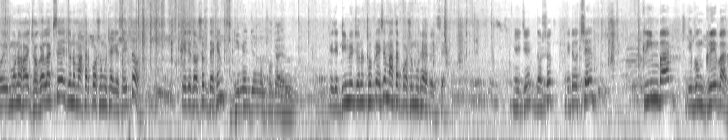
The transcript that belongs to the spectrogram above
ওই মনে হয় ঝগড়া লাগছে এই জন্য মাথার পশম উঠে গেছে এই তো? এই যে দর্শক দেখেন। ডিমের জন্য ঠোকায় এই যে ডিমের জন্য ঠোকরাইছে মাথার পশম উঠে ফেলছে। এই যে দর্শক এটা হচ্ছে ক্রিম বার এবং গ্রেবার।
